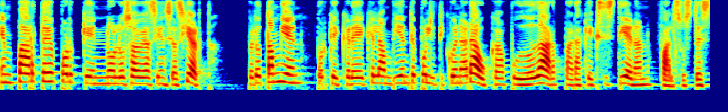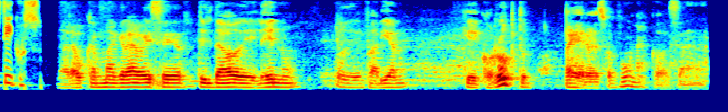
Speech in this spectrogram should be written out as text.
en parte porque no lo sabe a ciencia cierta pero también porque cree que el ambiente político en Arauca pudo dar para que existieran falsos testigos. En Arauca es más grave ser tildado de heleno o de fariano que corrupto, pero eso fue una cosa,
